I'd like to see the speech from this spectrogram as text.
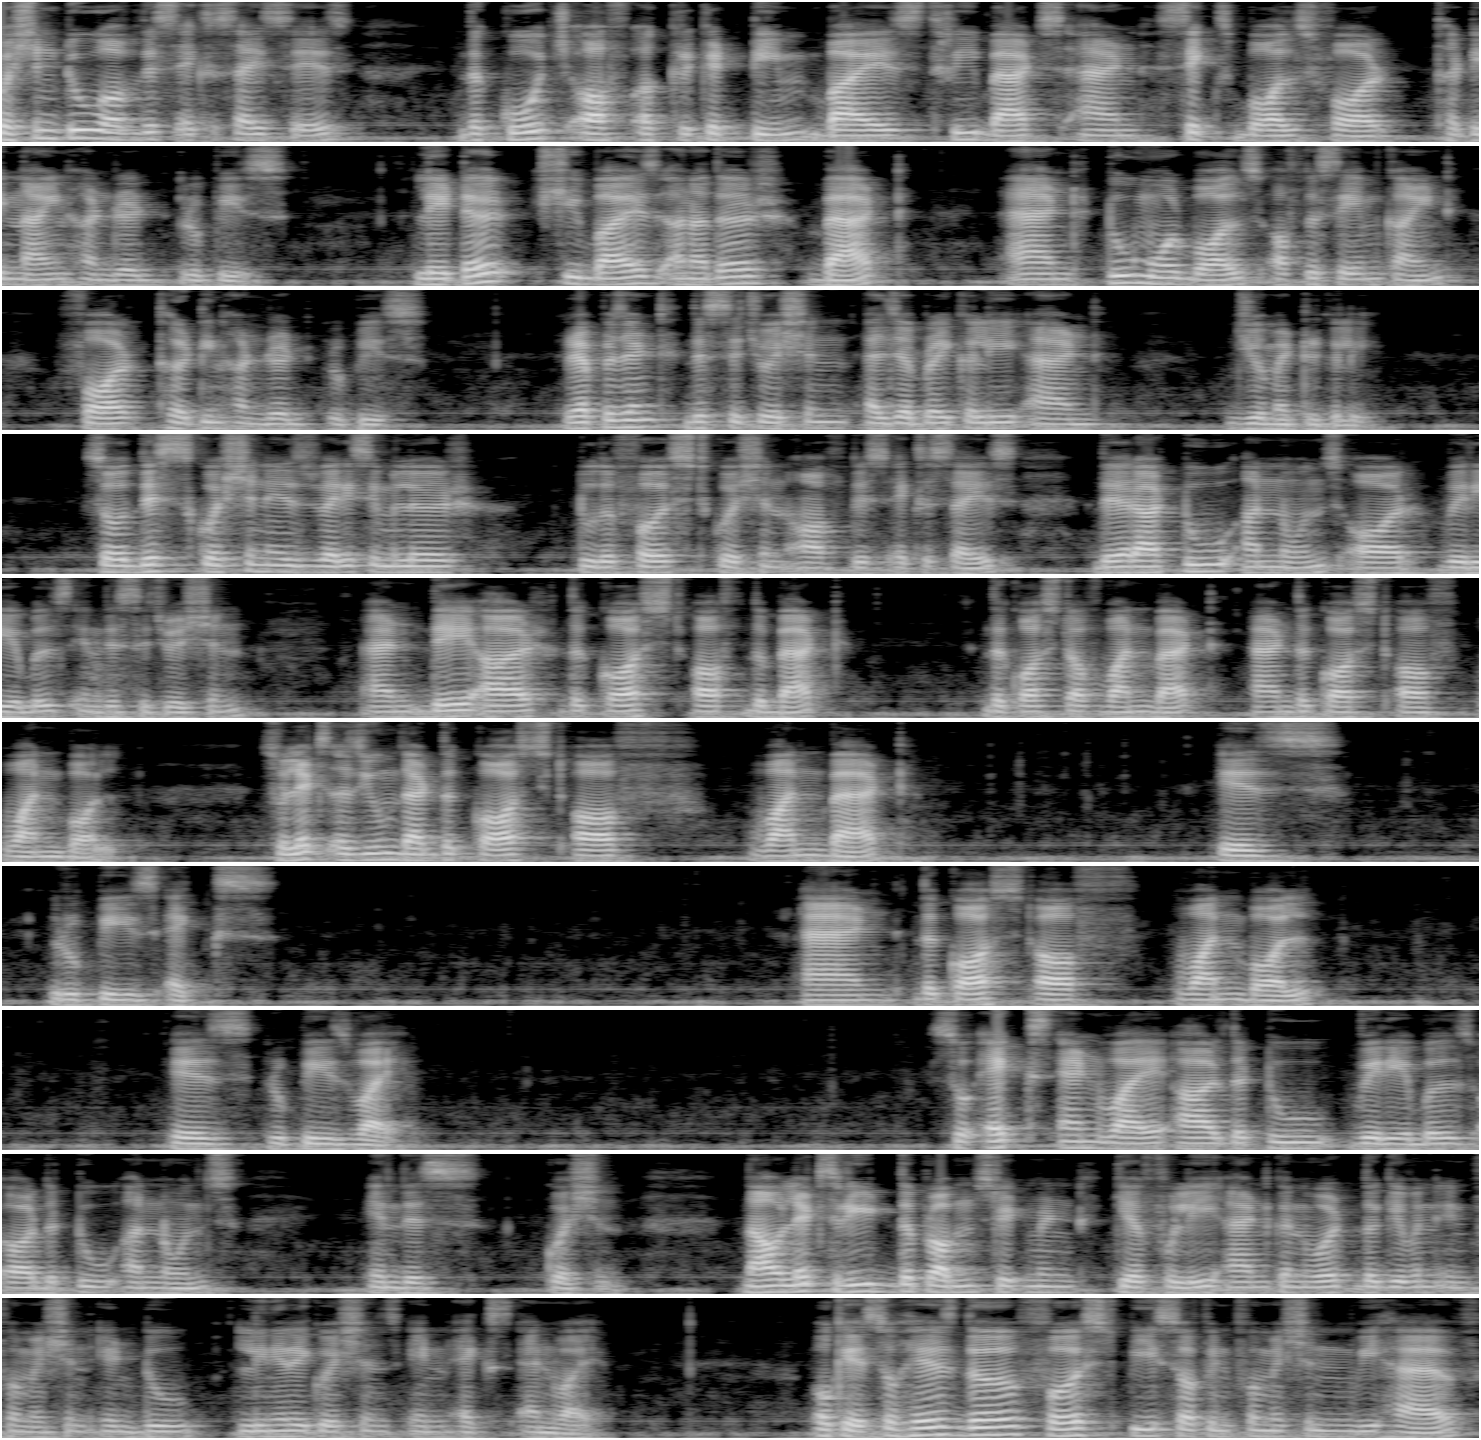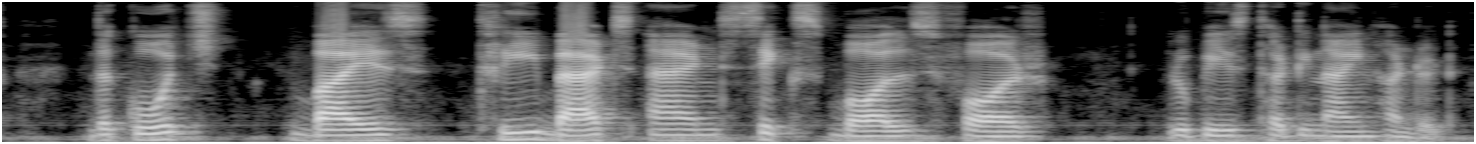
Question 2 of this exercise says the coach of a cricket team buys 3 bats and 6 balls for 3900 rupees. Later she buys another bat and 2 more balls of the same kind for 1300 rupees. Represent this situation algebraically and geometrically. So this question is very similar to the first question of this exercise there are two unknowns or variables in this situation and they are the cost of the bat the cost of one bat and the cost of one ball. So let's assume that the cost of one bat is rupees x and the cost of one ball is rupees y so x and y are the two variables or the two unknowns in this question. Now let's read the problem statement carefully and convert the given information into linear equations in x and y. Okay, so here's the first piece of information we have. The coach buys 3 bats and 6 balls for rupees 3900.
